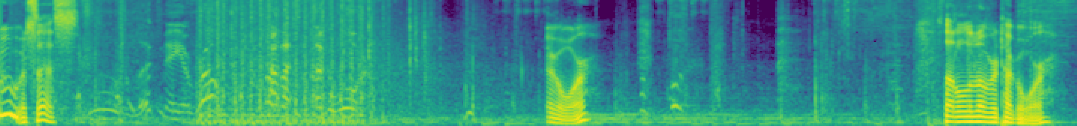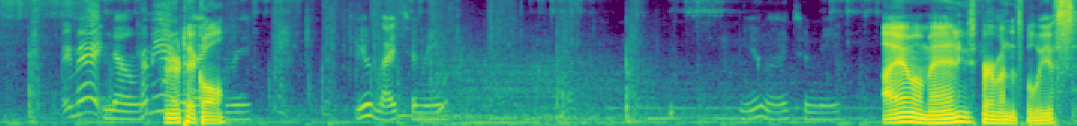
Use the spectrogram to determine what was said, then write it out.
Ooh, what's this? Look, me rope. How about tug of war? Tug of war? Settle it over tug of war. Hey, May. No. Come you. Winner take lied all. I am a man who's firm on his beliefs.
